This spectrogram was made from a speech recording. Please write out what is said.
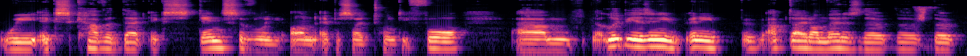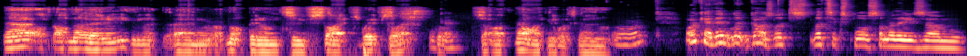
We ex- covered that extensively on episode twenty four. Um, Loopy, has any any update on that? As the the, the No, I've, I've not heard anything. Um, I've not been onto Stipe's website, okay, so I've no idea what's going on. all right, okay then, look, guys, let's let's explore some of these um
